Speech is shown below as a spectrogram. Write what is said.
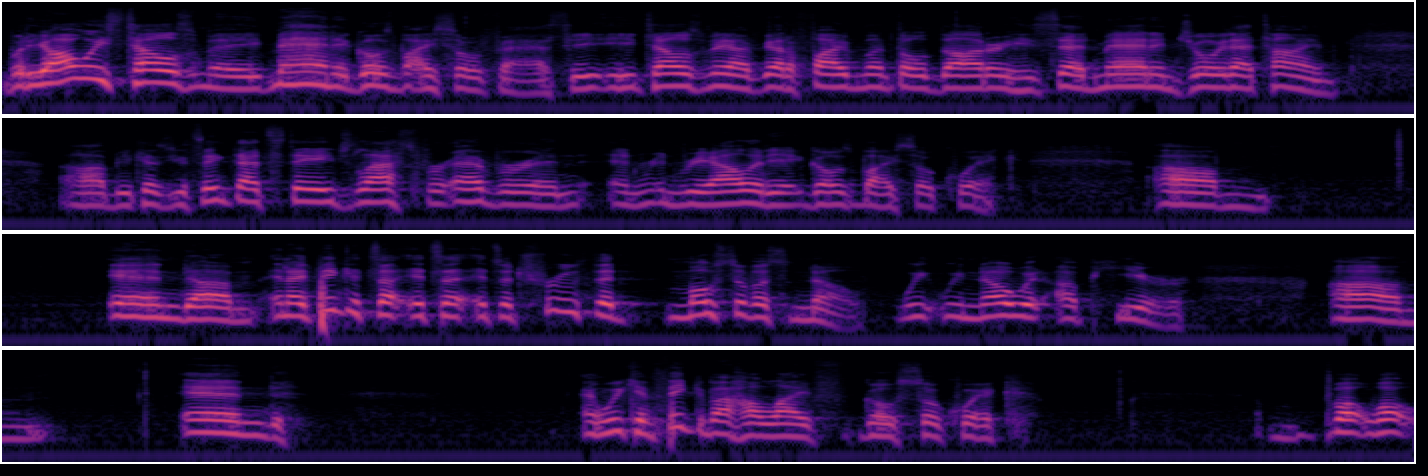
But he always tells me, man, it goes by so fast. He, he tells me I've got a five month old daughter. He said, man, enjoy that time uh, because you think that stage lasts forever, and, and in reality, it goes by so quick. Um, and, um, and I think it's a, it's, a, it's a truth that most of us know. We, we know it up here. Um, and, and we can think about how life goes so quick. But what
